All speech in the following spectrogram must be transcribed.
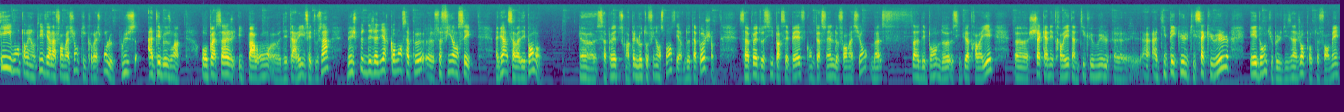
et ils vont t'orienter vers la formation qui correspond le plus à tes besoins. Au passage, ils parleront euh, des tarifs et tout ça, mais je peux te déjà dire comment ça peut euh, se financer. Eh bien, ça va dépendre. Euh, ça peut être ce qu'on appelle l'autofinancement, c'est-à-dire de ta poche. Ça peut être aussi par CPF, compte personnel de formation. Bah, ça dépend de si tu as travaillé. chaque année travaillée, tu as un petit cumul, un, petit pécule qui s'accumule et donc tu peux l'utiliser un jour pour te former,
